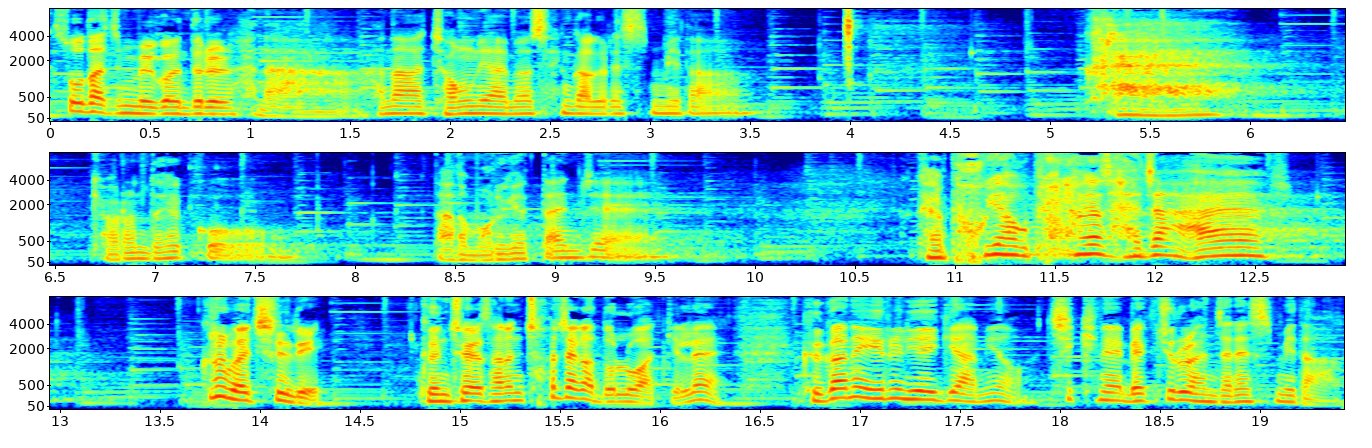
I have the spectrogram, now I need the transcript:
쏟아진 물건들을 하나하나 정리하며 생각을 했습니다. 그래, 결혼도 했고 나도 모르겠다 이제. 그냥 포기하고 편하게 살자. 그리고 며칠 뒤 근처에 사는 처제가 놀러 왔길래 그간의 일을 얘기하며 치킨에 맥주를 한 잔 했습니다.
